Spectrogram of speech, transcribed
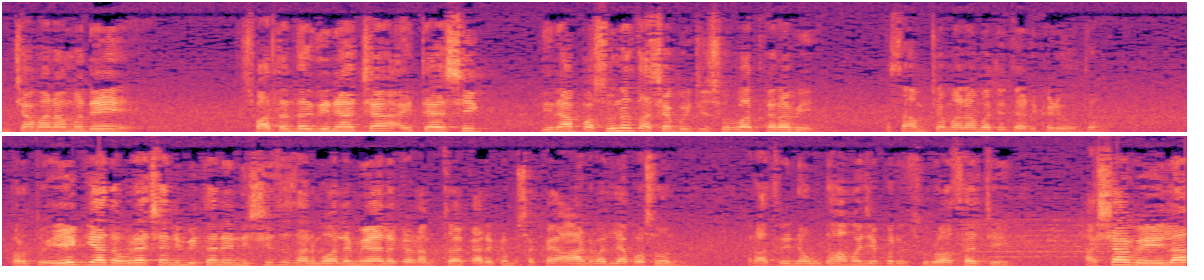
तुमच्या मनामध्ये स्वातंत्र्य दिनाच्या ऐतिहासिक दिनापासूनच अशापैकी सुरुवात करावी असं आमच्या मनामध्ये त्या ठिकाणी होतं. परंतु एक या दौऱ्याच्या निमित्ताने निश्चितच अनुभवायला मिळालं कारण आमचा कार्यक्रम सकाळी आठ वाजल्यापासून रात्री नऊ दहा वाजेपर्यंत सुरू असायचे. अशा वेळेला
